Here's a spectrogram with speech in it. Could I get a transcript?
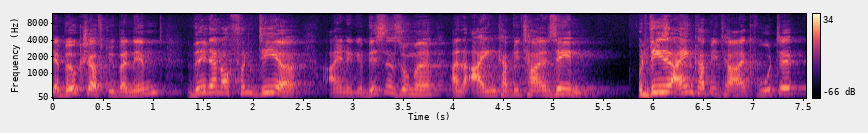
der Bürgschaft übernimmt, will dann auch von dir eine gewisse Summe an Eigenkapital sehen. Und diese Eigenkapitalquote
